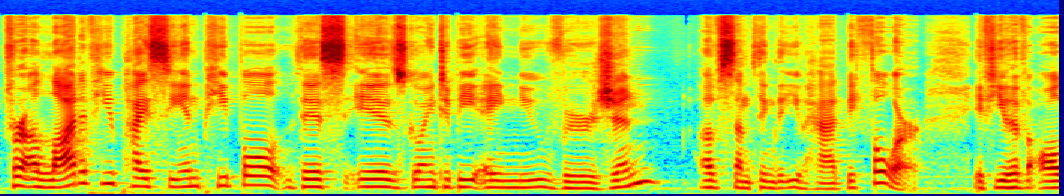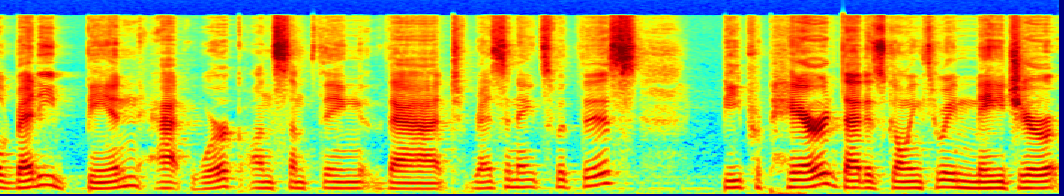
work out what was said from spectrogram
For a lot of you Piscean people, this is going to be a new version of something that you had before. If you have already been at work on something that resonates with this, be prepared. That is going through a major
